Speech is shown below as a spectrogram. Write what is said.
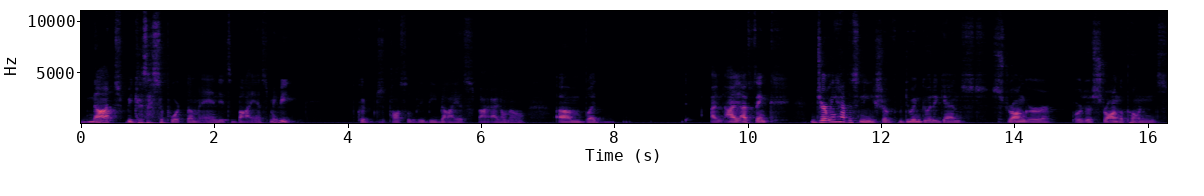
not because I support them and it's bias. Maybe could just possibly be bias. I, I don't know, um, but I, I I think Germany have this niche of doing good against stronger or strong opponents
